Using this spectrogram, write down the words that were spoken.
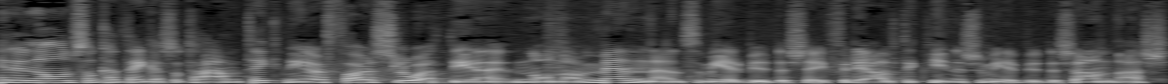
Är det någon som kan tänka sig att ta anteckningar och föreslår att det är någon av männen som erbjuder sig, för det är alltid kvinnor som erbjuder sig annars.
